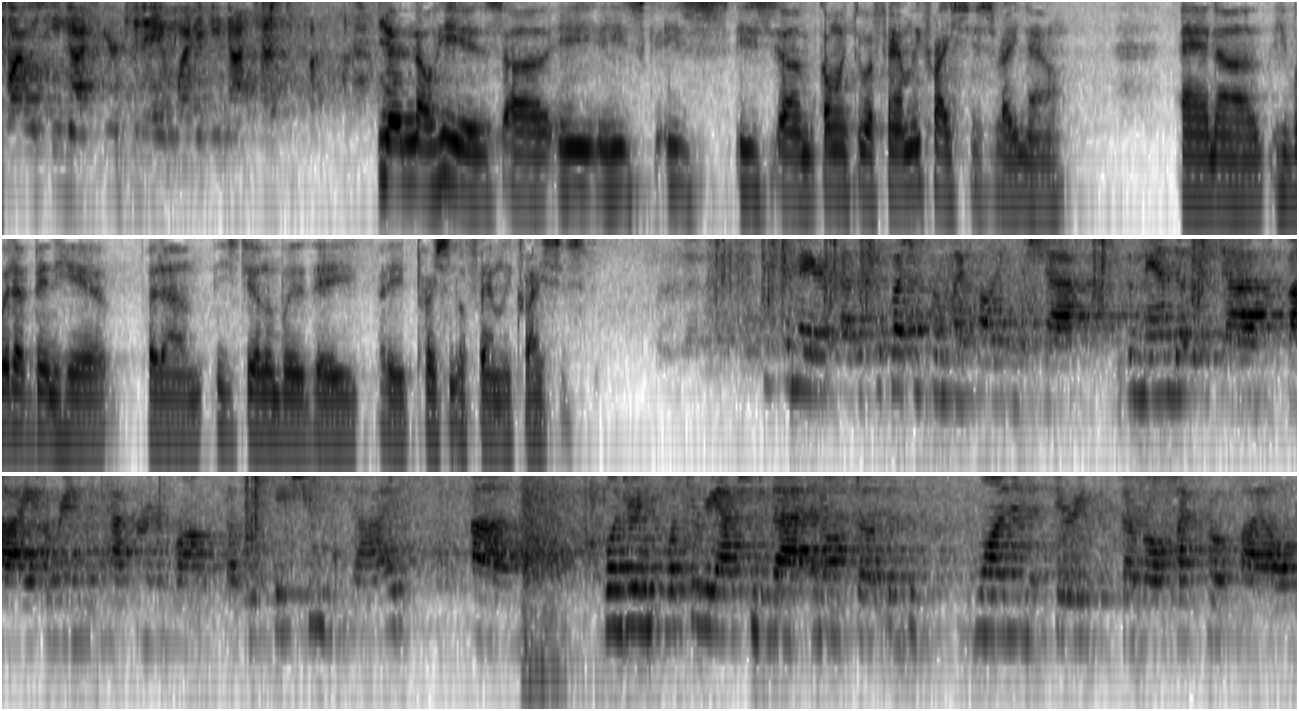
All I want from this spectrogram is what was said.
why was he not here today and why did he not testify? Yeah, no, he is. Uh, he, he's he's he's um, going through a family crisis right now, and uh, he would have been here, but um, he's dealing with a, a personal family crisis. Mr. Mayor, uh, this is a question from my colleague Ms. Shack. The man that was stabbed by a random attacker in a Bronx subway station, he died. Um, wondering what's your reaction to that, and also this is one in a series of several high-profile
